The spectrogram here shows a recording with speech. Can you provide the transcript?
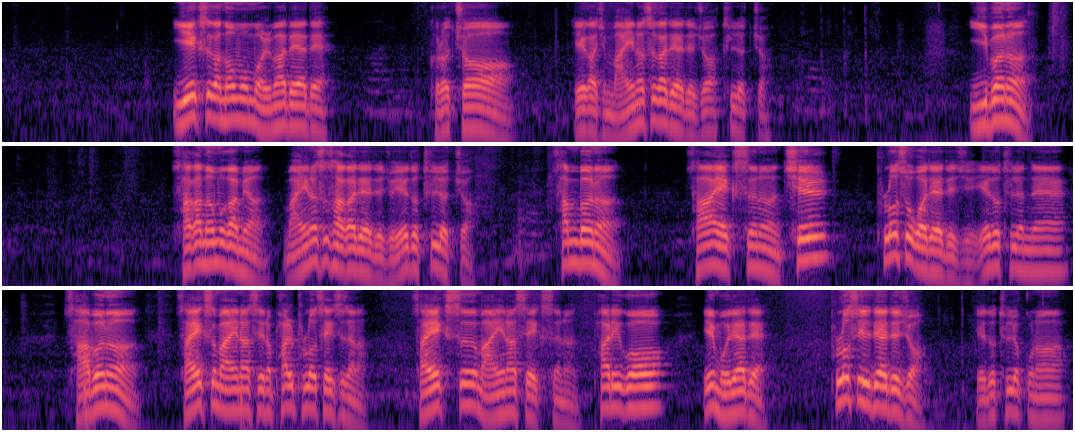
2x가 넘으면 얼마 돼야 돼? 그렇죠. 얘가 지금 마이너스가 돼야 되죠. 틀렸죠. 2번은 4가 넘어가면 마이너스 4가 돼야 되죠. 얘도 틀렸죠. 3번은 4x는 7 플러스 5가 돼야 되지. 얘도 틀렸네. 4번은 4x 마이너스 1은 8 플러스 x잖아. 4x 마이너스 x는 8이고 얘 뭐 돼야 돼? 플러스 1 돼야 되죠. 얘도 틀렸구나.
